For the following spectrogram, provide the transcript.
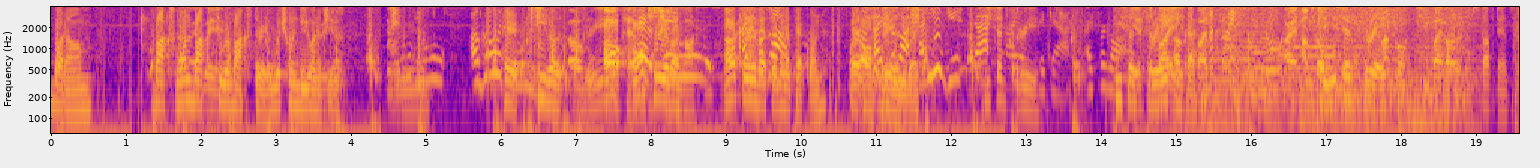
But, um, box one, Wait, box wait. two, or box three? Which one do you want to choose? I don't know. I'll go with Here, three. Tivo, Oh, Three? all, okay. all three of us, Boxes. all three I of us are gonna pick one. Or Wait, all I three of you guys. How do you get that? He said three. Pickaxe? I forgot. He said You three? buy, you have to Okay. buy the. Alright, I'm So going you said to. three. I'm going two by heart. Stop, stop dancing.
